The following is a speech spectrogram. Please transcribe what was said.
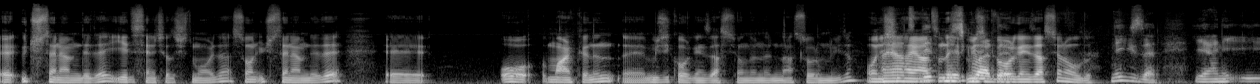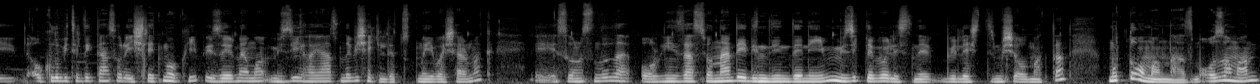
3 senemde de 7 sene çalıştım orada. Son 3 senemde de e, o markanın e, müzik organizasyonlarından sorumluydum. Onun için Hayatında hep hayatımda hep müzik müzik, vardı. ve organizasyon oldu. Ne güzel. Yani e, okulu bitirdikten sonra işletme okuyup üzerine ama müziği hayatında bir şekilde tutmayı başarmak. E, sonrasında da organizasyonlarda edindiğin deneyimi müzikle böylesine birleştirmiş olmaktan mutlu olman lazım. O zaman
